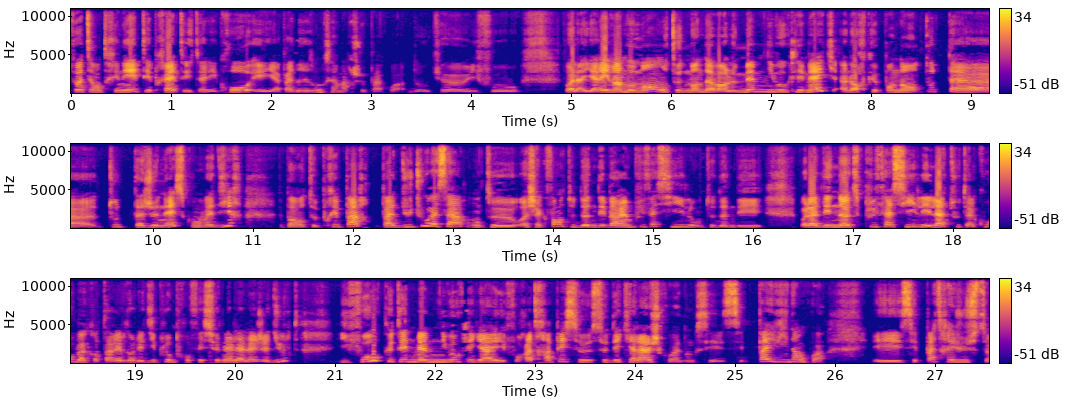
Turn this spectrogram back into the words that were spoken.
Toi, t'es entraîné, t'es prête et t'as les crocs et il n'y a pas de raison que ça marche pas, quoi. Donc, euh, il faut, voilà, il arrive un moment où on te demande d'avoir le même niveau que les mecs, alors que pendant toute ta, toute ta jeunesse, quoi, on va dire, ben, on te prépare pas du tout à ça. On te, à chaque fois, on te donne des barèmes plus faciles, on te donne des voilà des notes plus faciles et là tout à coup bah quand tu arrives dans les diplômes professionnels à l'âge adulte, il faut que tu aies le même niveau que les gars et il faut rattraper ce, ce décalage quoi. Donc c'est c'est pas évident quoi. Et c'est pas très juste.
